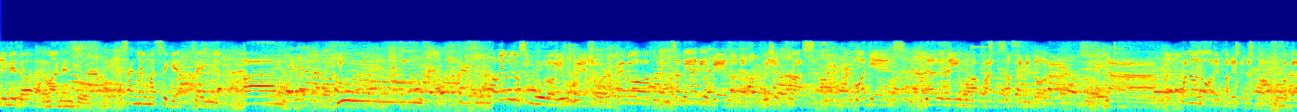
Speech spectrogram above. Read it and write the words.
Timidora, 1 and 2. Saan yung mas sigit sa inyo? Um, yung pareho lang siguro yung pressure pero sabi nga ni Eugenio that we should trust our audience lalo na yung mga fans ng Timidora na panonoodin pa rin nila to kumbaga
